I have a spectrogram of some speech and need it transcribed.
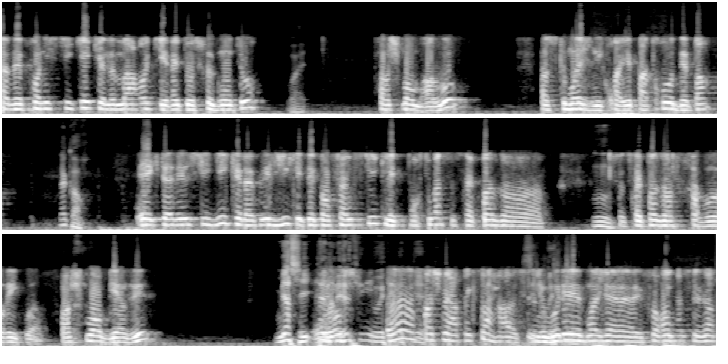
ça avait pronostiqué que le Maroc irait au second tour. Ouais. Franchement, bravo. Parce que moi, je n'y croyais pas trop au départ. D'accord. Et que tu avais aussi dit que la Belgique était en fin de cycle et que pour toi, ce serait pas un, Mm. ce serait pas un favori, quoi. Franchement, bien vu. Merci. Et ensuite, Oui. ah, franchement, avec ça, ah, je voulais, moi, il faut rendre à César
